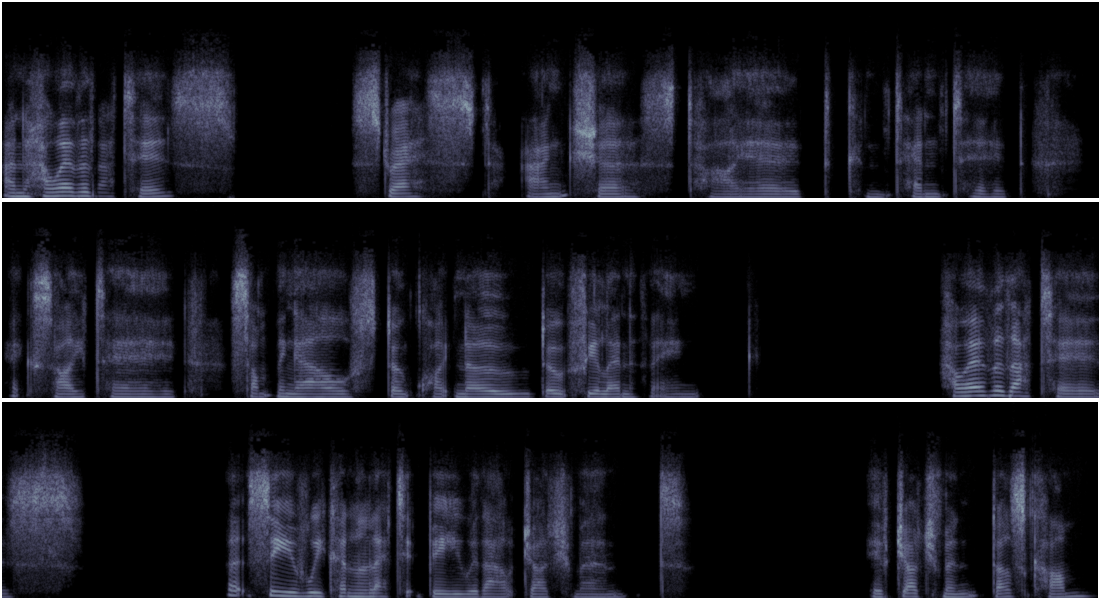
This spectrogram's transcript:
And however that is stressed, anxious, tired, contented, excited, something else, don't quite know, don't feel anything however that is, let's see if we can let it be without judgment. If judgment does come,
